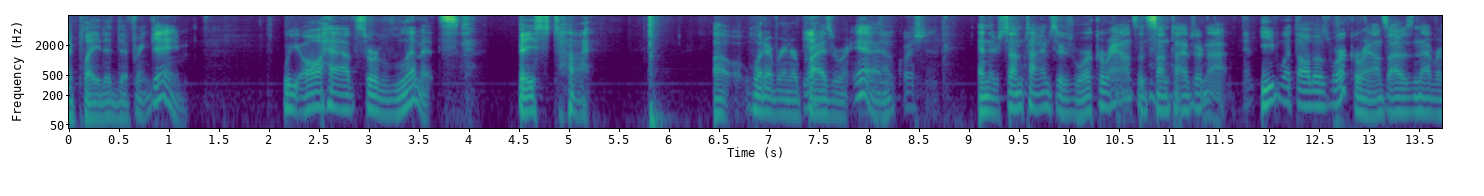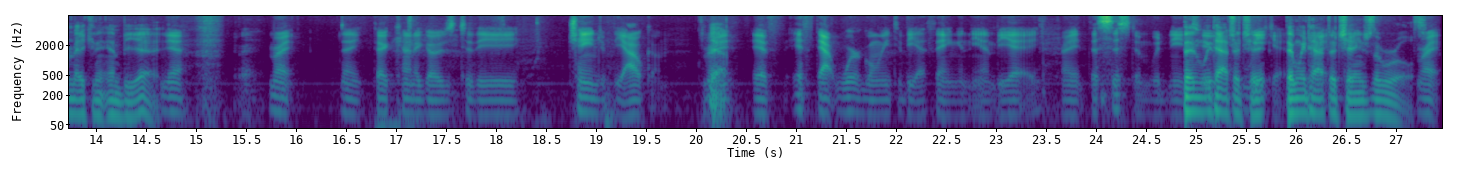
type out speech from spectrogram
I played a different game. We all have sort of limits based on uh, whatever enterprise we're in, No question. and there's sometimes there's workarounds and sometimes they're not. Yep. Even with all those workarounds, I was never making an NBA. Yeah. Right. Right. Like that kind of goes to the change of the outcome, Yeah. right? If if that were going to be a thing in the NBA, right, the system would need Then to we'd have to change. it. Then we'd have to change the rules. right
